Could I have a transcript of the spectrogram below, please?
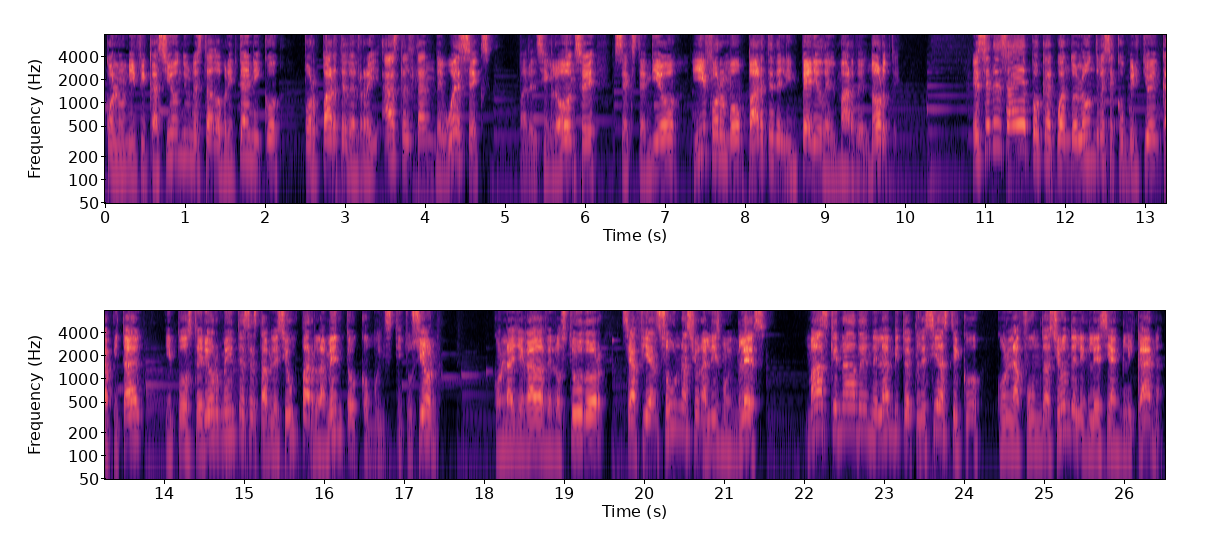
con la unificación de un Estado británico por parte del rey Athelstan de Wessex para el siglo XI se extendió y formó parte del imperio del Mar del Norte. Es en esa época cuando Londres se convirtió en capital y posteriormente se estableció un parlamento como institución. Con la llegada de los Tudor se afianzó un nacionalismo inglés, más que nada en el ámbito eclesiástico con la fundación de la Iglesia Anglicana.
